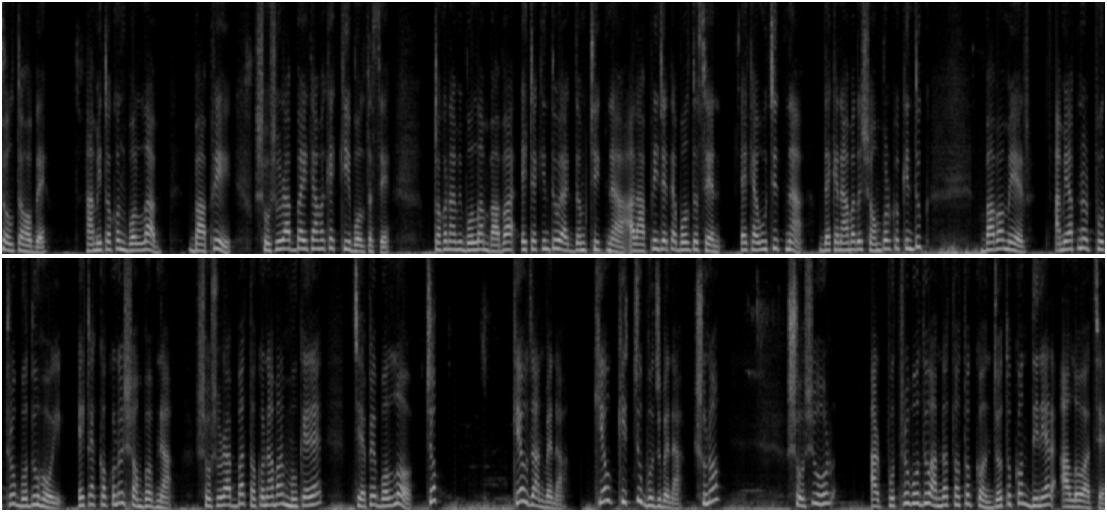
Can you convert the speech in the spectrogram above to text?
চলতে হবে। আমি তখন বললাম, বাপরে, শ্বশুর আব্বা এটা আমাকে কি বলতেছে? তখন আমি বললাম, বাবা, এটা কিন্তু একদম ঠিক না। আর আপনি যেটা বলতেছেন, এটা উচিত না। দেখেন, আমাদের সম্পর্ক কিন্তু বাবা মেয়ের। আমি আপনার পুত্র বধূ হই। এটা কখনোই সম্ভব না। শ্বশুর আব্বা তখন আমার মুখে চেপে বলল, চুপ। কেউ জানবে না। কেউ কিচ্ছু বুঝবে না। শুনো, শ্বশুর আর পুত্রবধূ আমরা ততক্ষণ, যতক্ষণ দিনের আলো আছে।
